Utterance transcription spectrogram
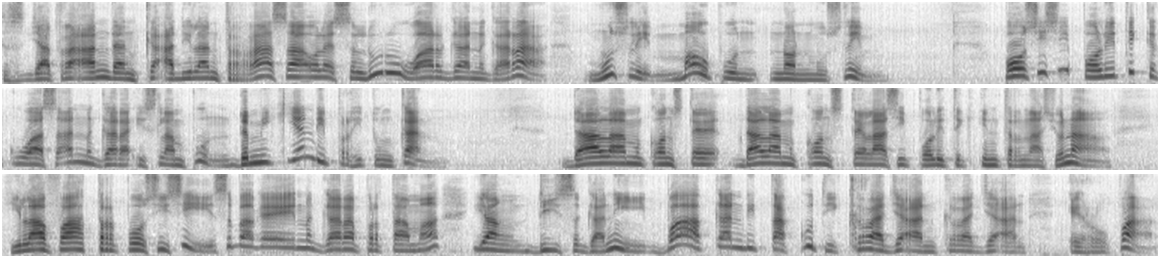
kesejahteraan dan keadilan terasa oleh seluruh warga negara, Muslim maupun non-Muslim. Posisi politik kekuasaan negara Islam pun demikian diperhitungkan. Dalam, konste, dalam konstelasi politik internasional, Khilafah terposisi sebagai negara pertama yang disegani bahkan ditakuti kerajaan-kerajaan Eropa.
